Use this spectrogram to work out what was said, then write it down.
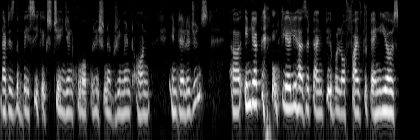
that is the Basic Exchange and Cooperation Agreement on Intelligence. Uh, India clearly has a timetable of five to 10 years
